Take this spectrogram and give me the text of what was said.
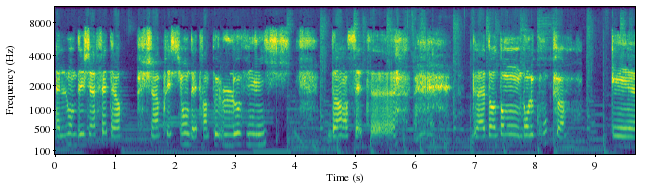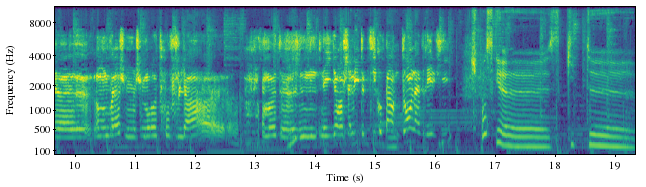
elles l'ont déjà fait. Alors, j'ai l'impression d'être un peu l'ovni dans cette, euh, dans, dans, mon- dans le groupe. Et euh, donc voilà, je, me- je me retrouve là, euh, en mode euh, n'ayant jamais eu de petits copains dans la vraie vie. Je pense que ce qui te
